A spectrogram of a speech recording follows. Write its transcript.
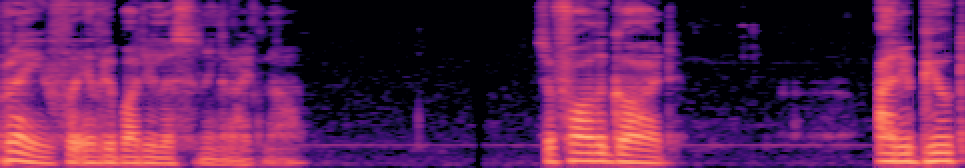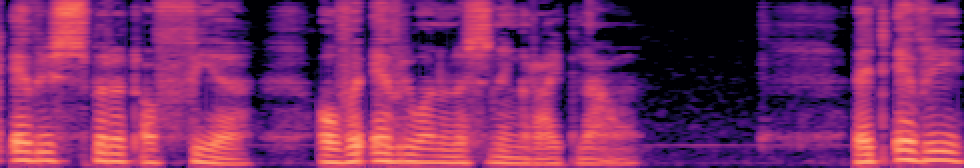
pray for everybody listening right now. So, Father God, I rebuke every spirit of fear over everyone listening right now. Let every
